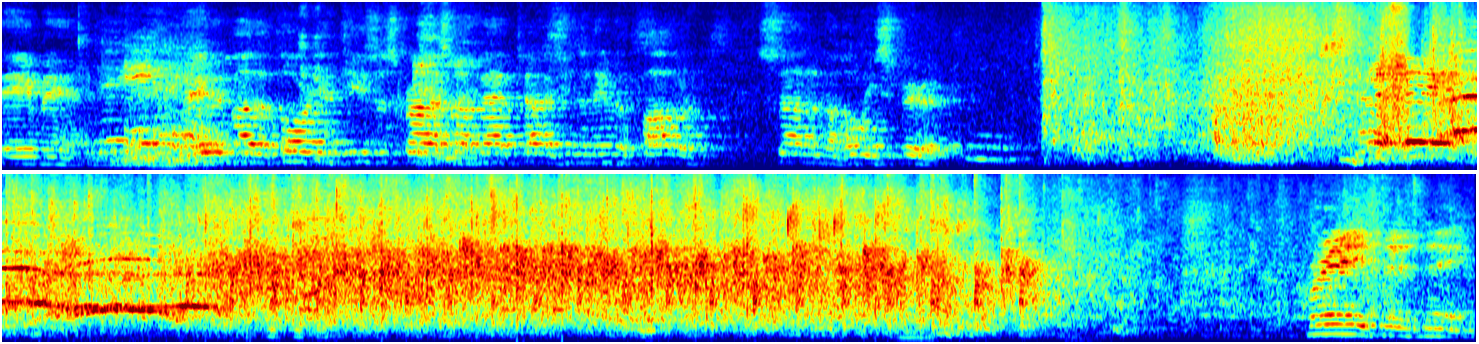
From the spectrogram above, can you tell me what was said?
Amen. Amen. David, by the authority of Jesus Christ, I baptize you in the name of the Father, Son, and the Holy Spirit. Praise his name.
